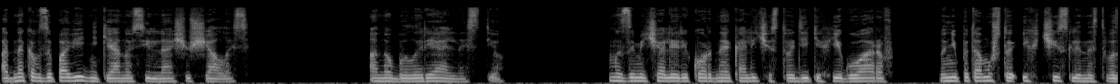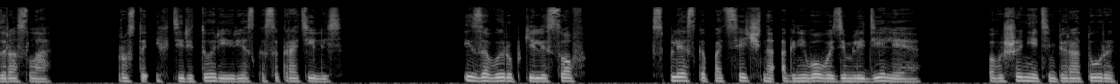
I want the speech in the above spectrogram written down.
однако в заповеднике оно сильно ощущалось. Оно было реальностью. Мы замечали рекордное количество диких ягуаров, но не потому, что их численность возросла, просто их территории резко сократились. Из-за вырубки лесов всплеска подсечно-огневого земледелия, повышения температуры,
